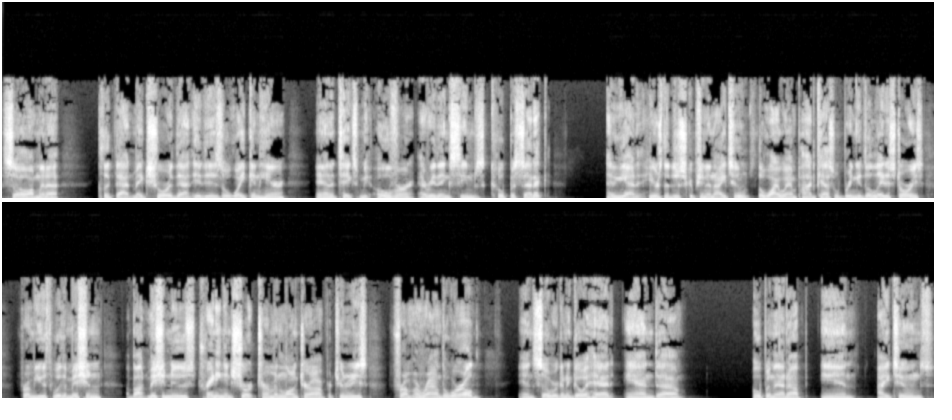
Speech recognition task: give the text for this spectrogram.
So I'm going to click that, make sure that it is awakened here and it takes me over. Everything seems copacetic. And again, here's the description in iTunes. The YWAM podcast will bring you the latest stories from youth with a mission about mission news, training, and short term and long term opportunities from around the world. And so we're going to go ahead and uh, open that up in iTunes.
